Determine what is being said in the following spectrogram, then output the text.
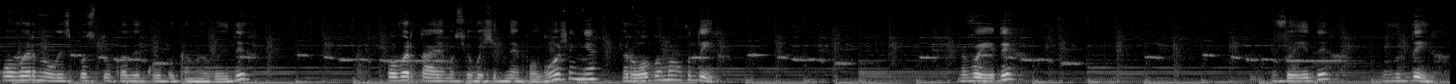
Повернулись, постукали кубиками видих. Повертаємось у вихідне положення, робимо вдих. Видих видих, вдих,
